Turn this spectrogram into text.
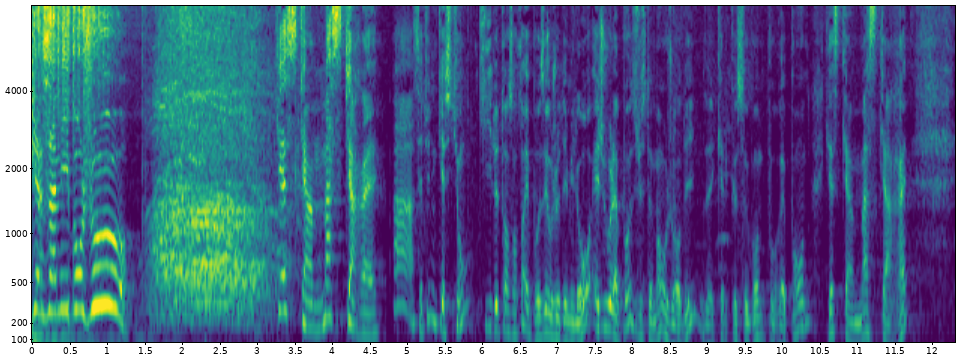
Chers amis, bonjour Qu'est-ce qu'un mascaret? Ah, c'est une question qui de temps en temps est posée au jeu des 1000 euros et je vous la pose justement aujourd'hui. Vous avez quelques secondes pour répondre. Qu'est-ce qu'un mascaret?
